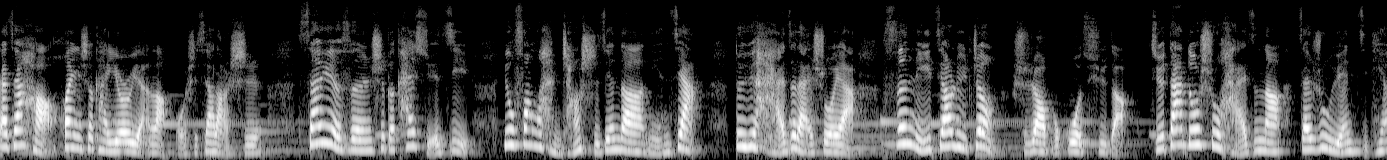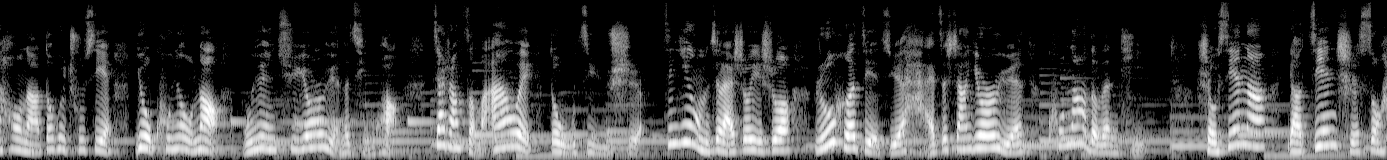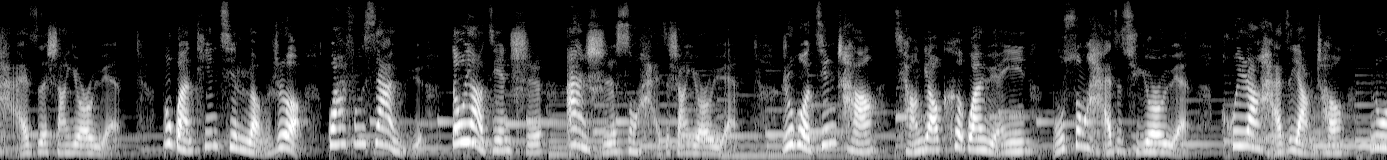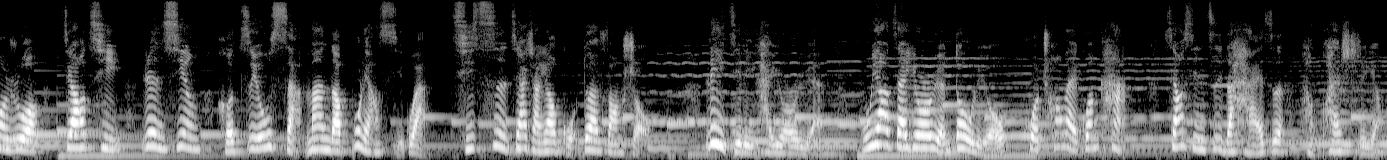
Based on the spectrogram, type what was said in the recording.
大家好，欢迎收看幼儿园了，我是肖老师。三月份是个开学季，又放了很长时间的年假，对于孩子来说呀，分离焦虑症是绕不过去的。绝大多数孩子呢，在入园几天后呢，都会出现又哭又闹，不愿去幼儿园的情况，家长怎么安慰都无济于事。今天我们就来说一说如何解决孩子上幼儿园哭闹的问题。首先呢，要坚持送孩子上幼儿园。不管天气冷热、刮风下雨，都要坚持按时送孩子上幼儿园。如果经常强调客观原因不送孩子去幼儿园，会让孩子养成懦弱、娇气、任性和自由散漫的不良习惯。其次，家长要果断放手，立即离开幼儿园，不要在幼儿园逗留或窗外观看，相信自己的孩子很快适应。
